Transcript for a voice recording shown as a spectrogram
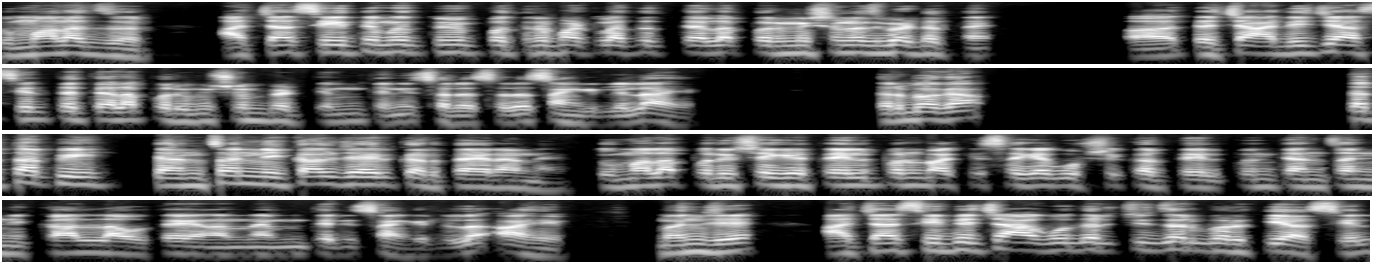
तुम्हाला जर आचारसंहितेमध्ये तुम्ही पत्र पाठला तर त्याला परमिशनच भेटत नाही. त्याच्या त्याच्या आधीचे असेल तर त्याला परमिशन भेटते म्हणून त्यांनी सरळ सरळ सांगितलेलं आहे. तर बघा तथापि त्यांचा निकाल जाहीर करता येणार नाही. तुम्हाला परीक्षा घेता येईल पण बाकी सगळ्या गोष्टी करता येईल पण त्यांचा निकाल लावता येणार नाही म्हणून त्यांनी सांगितलेलं आहे. म्हणजे आचारसंहितेच्या अगोदरची जर भरती असेल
